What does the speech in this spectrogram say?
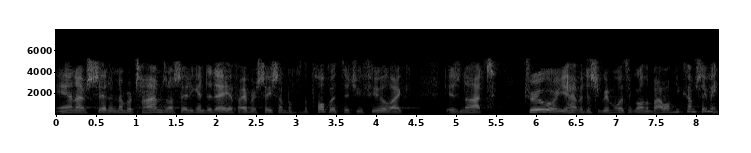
And I've said a number of times, and I'll say it again today, if I ever say something from the pulpit that you feel like is not or you have a disagreement with or go in the Bible, you come see me.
